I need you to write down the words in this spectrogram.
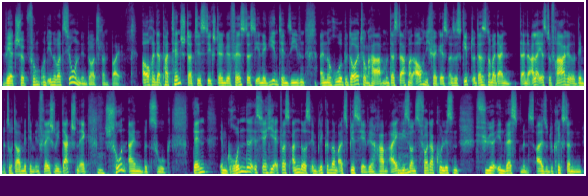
Wertschöpfung und Innovation in Deutschland bei. Auch in der Patentstatistik stellen wir fest, dass die Energieintensiven eine hohe Bedeutung haben und das darf man auch nicht vergessen. Also es gibt, und das ist nochmal dein, deine allererste Frage, den Bezug darauf mit dem Inflation Reduction Act, schon einen Bezug. Denn im Grunde ist ja hier etwas anderes im Blick genommen als bisher. Wir haben eigentlich mhm. sonst Förderkulissen für Investments. Also du kriegst dann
